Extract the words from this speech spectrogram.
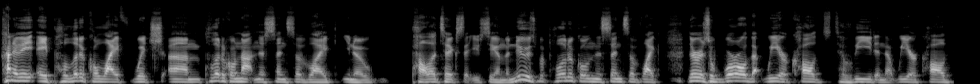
Kind of a, a political life, which um, political not in the sense of like you know politics that you see on the news, but political in the sense of like there is a world that we are called to lead and that we are called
